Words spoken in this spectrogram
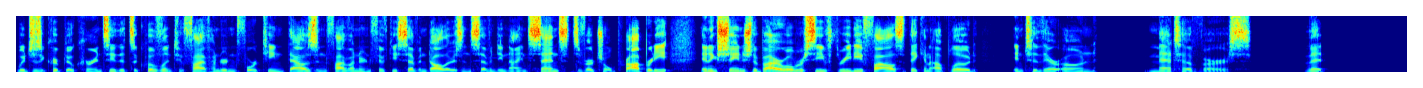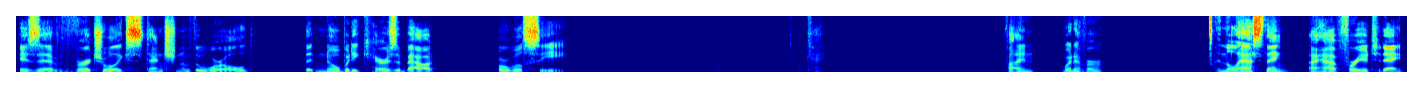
which is a cryptocurrency that's equivalent to $514,557.79. It's virtual property. In exchange, the buyer will receive 3D files that they can upload into their own metaverse that is a virtual extension of the world that nobody cares about or will see. Okay. Fine, whatever. And the last thing I have for you today,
